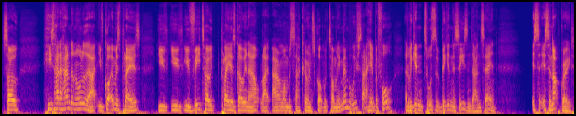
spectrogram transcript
So he's had a hand on all of that. You've got him as players. You've you've you've vetoed players going out like Aaron Wan-Bissaka and Scott McTominay. Remember, we've sat here before at the beginning, towards the beginning of the season, Dan, saying it's it's an upgrade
